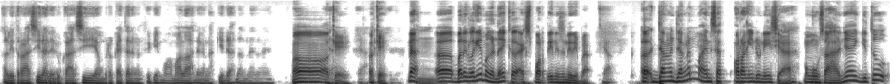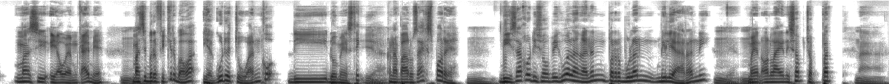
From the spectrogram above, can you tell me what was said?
eh, literasi dan Ya. edukasi yang berkaitan dengan fikih muamalah dengan akidah dan lain-lain. Oh, Ya, oke. ya. Oke. Nah, Hmm. eh, balik lagi mengenai ke ekspor ini sendiri, Pak. Ya. Eh, jangan-jangan mindset orang Indonesia pengusahanya gitu masih ya UMKM ya, Hmm. masih berpikir bahwa ya gue udah cuan kok di domestik, Iya. kenapa harus ekspor ya? Hmm. Bisa kok di Shopee gue langganan per bulan miliaran nih. Hmm. Ya. Hmm. Main online shop cepet. Nah,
